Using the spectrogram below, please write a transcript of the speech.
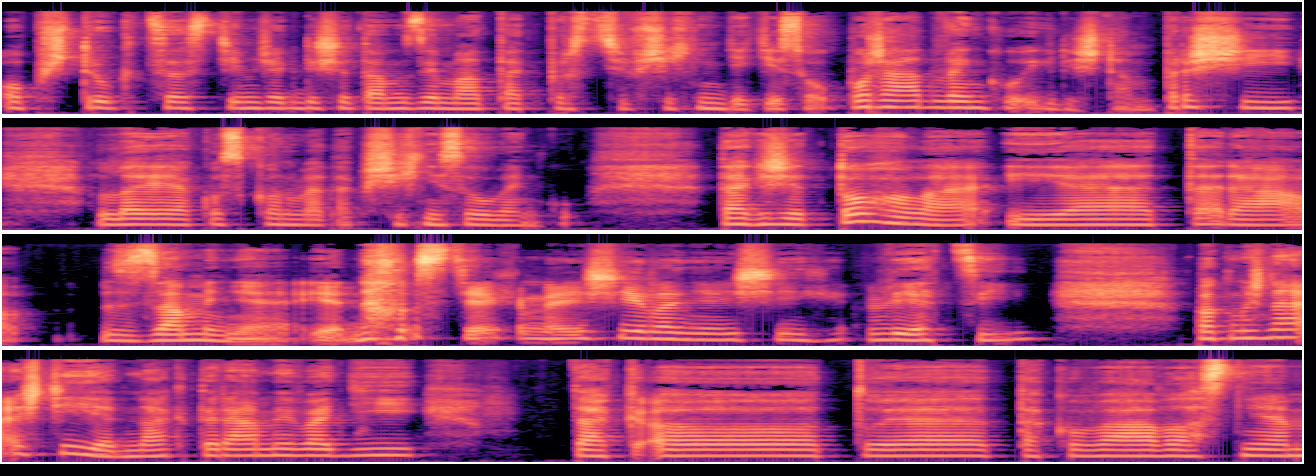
obstrukce s tím, že když je tam zima, tak prostě všichni děti jsou pořád venku, i když tam prší, leje jako z konve, tak všichni jsou venku. Takže tohle je teda za mě jedna z těch nejšílenějších věcí. Pak možná ještě jedna, která mi vadí, tak uh, to je taková vlastně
